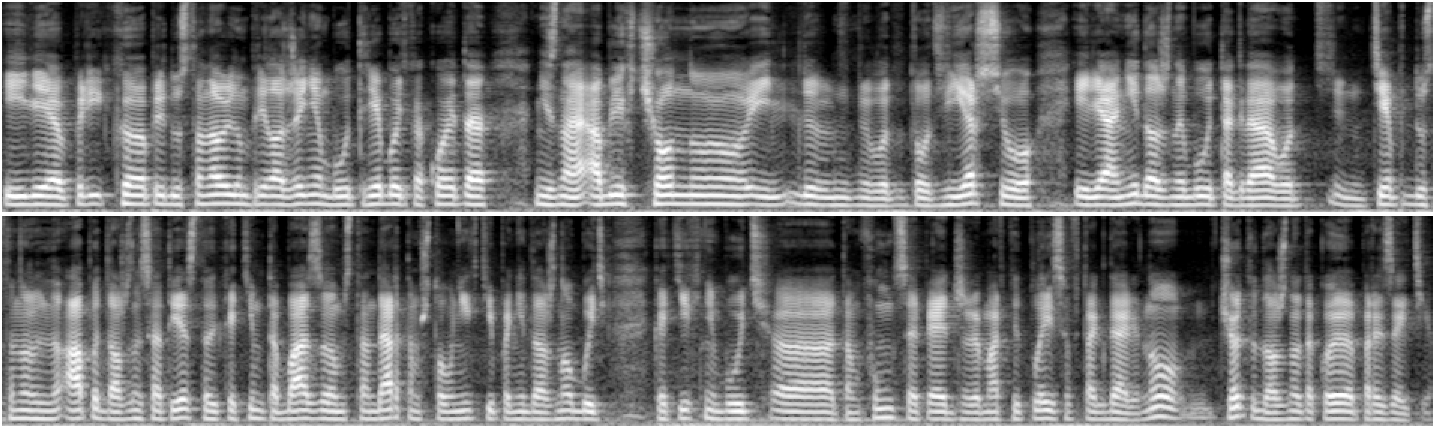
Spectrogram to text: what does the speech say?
или при, к предустановленным приложениям будет требовать какую-то, не знаю, облегченную или, вот эту вот версию, или они должны будут тогда, вот те предустановленные апы должны соответствовать каким-то базовым стандартам, что у них типа не должно быть каких-нибудь э, там функций, опять же, маркетплейсов и так далее. Ну, что-то должно такое произойти.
